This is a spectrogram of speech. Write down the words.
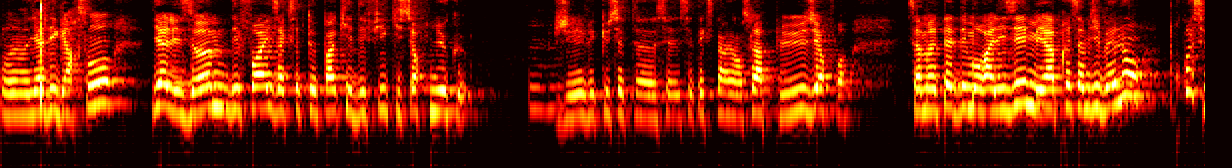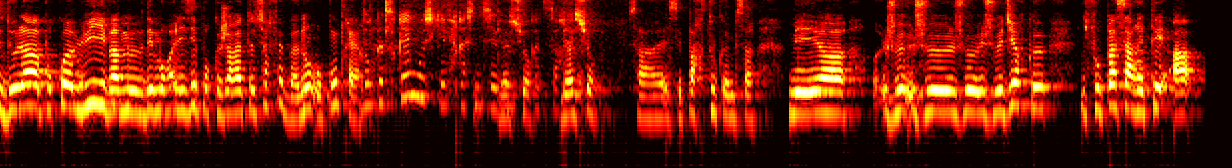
Il y a des garçons, il y a les hommes. Des fois, ils n'acceptent pas qu'il y ait des filles qui surfent mieux qu'eux. Mhm. J'ai vécu cette, euh, cette, expérience-là plusieurs fois. Ça m'a peut-être démoralisé, mais après, ça me dit, ben non, pourquoi ces deux-là Pourquoi lui, il va me démoraliser pour que j'arrête de surfer? Ben non, au contraire. Donc, bien sûr, bien sûr. C'est partout comme ça. Mais euh, je, veux, je, veux, je, veux, je veux dire qu'il ne faut pas s'arrêter à,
